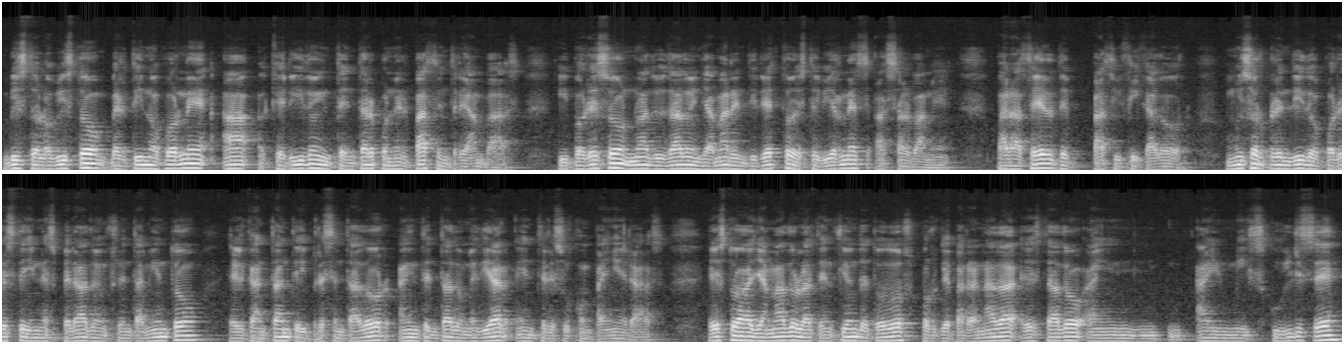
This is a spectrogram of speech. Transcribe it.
Visto lo visto, Bertín Osborne ha querido intentar poner paz entre ambas y por eso no ha dudado en llamar en directo este viernes a Sálvame, para hacer de pacificador. Muy sorprendido por este inesperado enfrentamiento, el cantante y presentador ha intentado mediar entre sus compañeras. Esto ha llamado la atención de todos porque para nada es dado a, inmiscuirse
